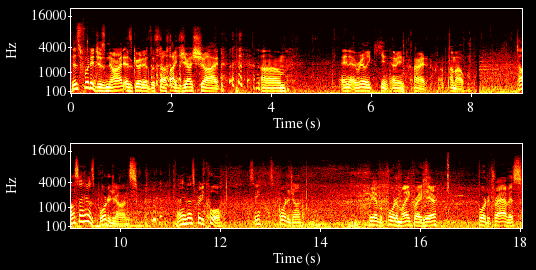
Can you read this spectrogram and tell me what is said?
this footage is not as good as the stuff I just shot. Um, and it really can't. I mean, all right, I'm out. Tulsa has porta johns. I think that's pretty cool. See, it's a porta john. We have a porta Mike right here, porta Travis,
